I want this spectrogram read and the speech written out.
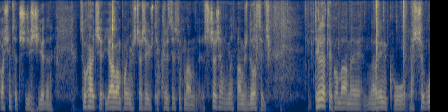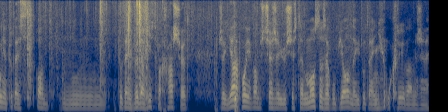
831. Słuchajcie, ja Wam powiem szczerze, już tych kryzysów mam, szczerze mówiąc, mam już dosyć. Tyle tego mamy na rynku, szczególnie tutaj od mm, tutaj wydawnictwa Hachette, że ja powiem Wam szczerze, już jestem mocno zagubiony i tutaj nie ukrywam, że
